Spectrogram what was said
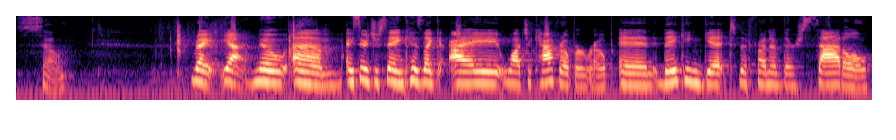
So, Right. Yeah. No. Um, I see what you're saying because, like, I watch a calf roper rope, and they can get to the front of their saddle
